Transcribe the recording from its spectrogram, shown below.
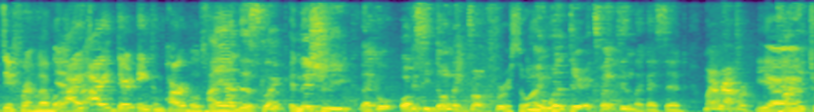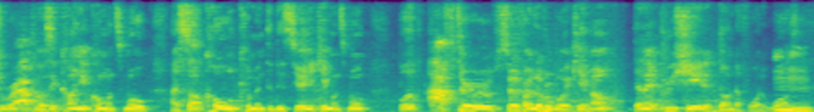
different level. Yeah, I, I, they're incomparable for I me. had this like initially like obviously done like dropped first, so I went there expecting like I said my rapper Mm. Yeah. Kanye to rap. I was like Kanye come on smoke. I saw Cole come into this year and he came on smoke. But after Certified Lover Boy came out, then I appreciated Donda for what it was.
